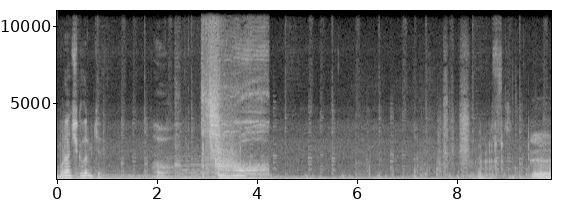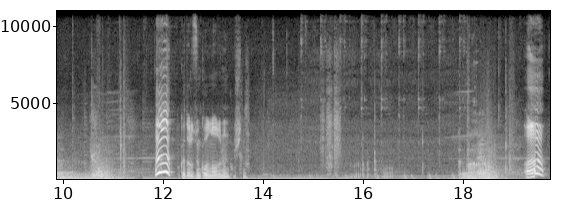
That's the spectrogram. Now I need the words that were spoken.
buradan çıkılır mı ki? Bu kadar uzun kolun olduğunu unutmuştum. Aa!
